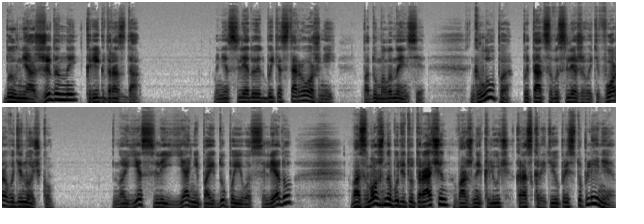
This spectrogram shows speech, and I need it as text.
был неожиданный крик дрозда. «Мне следует быть осторожней», — подумала Нэнси. «Глупо пытаться выслеживать вора в одиночку. Но если я не пойду по его следу, возможно, будет утрачен важный ключ к раскрытию преступления».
